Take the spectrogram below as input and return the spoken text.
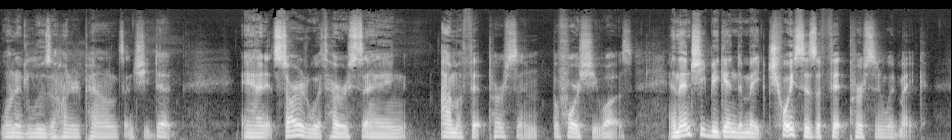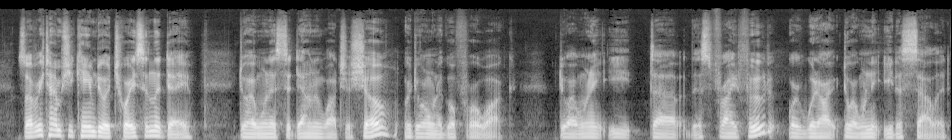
wanted to lose 100 pounds, and she did. And it started with her saying, I'm a fit person before she was. And then she began to make choices a fit person would make. So every time she came to a choice in the day, do I want to sit down and watch a show or do I want to go for a walk? Do I want to eat uh, this fried food or would I, do I want to eat a salad?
